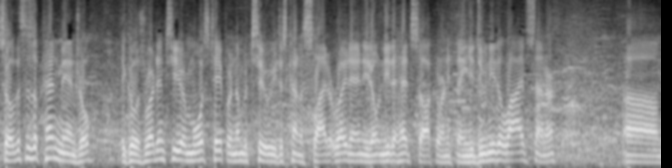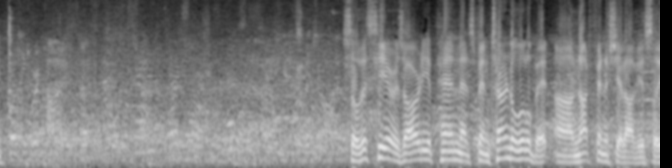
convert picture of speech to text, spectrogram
So this is a pen mandrel. It goes right into your Morse taper number two. You just kind of slide it right in. You don't need a headstock or anything. You do need a live center. Um, so this here is already a pen that's been turned a little bit, uh, not finished yet obviously.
